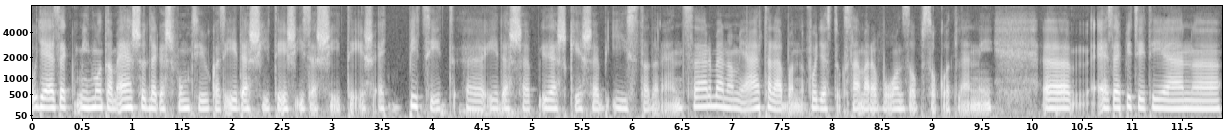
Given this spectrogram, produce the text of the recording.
Ugye ezek, mint mondtam, elsődleges funkciójuk az édesítés, ízesítés. Egy picit édesebb, édeskésebb ízt ad a rendszerben, ami általában a fogyasztók számára vonzóbb szokott lenni. Ez egy picit ilyen,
